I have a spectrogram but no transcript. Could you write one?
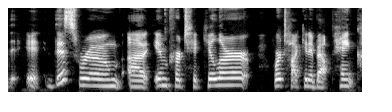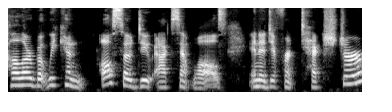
th- it, this room uh, in particular, we're talking about paint color, but we can also do accent walls in a different texture.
